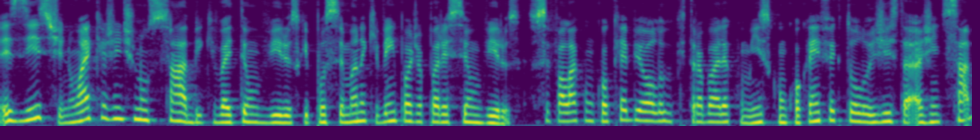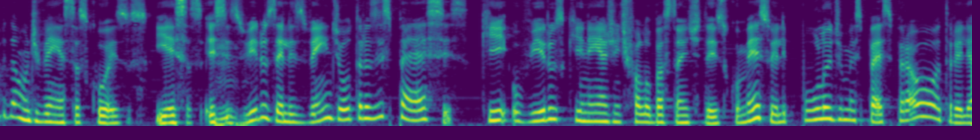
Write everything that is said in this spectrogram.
Existe, não é que a gente não sabe que vai ter um vírus, que por semana que vem pode aparecer um vírus. Se você falar com qualquer biólogo que trabalha com isso, com qualquer infectologista, a gente sabe de onde vem essas coisas. E essas, esses uhum. vírus, eles vêm de outras espécies. Que o vírus, que nem a gente falou bastante desde o começo, ele pula de uma espécie para outra, ele,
